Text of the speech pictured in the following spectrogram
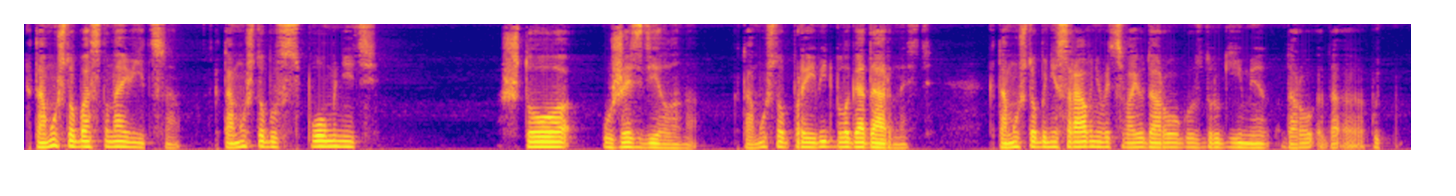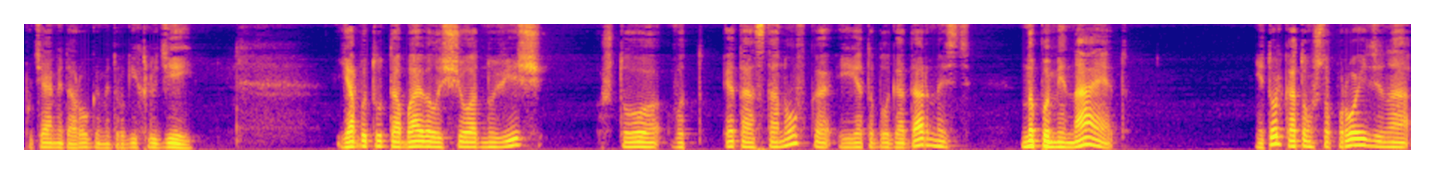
к тому, чтобы остановиться, к тому, чтобы вспомнить, что уже сделано, к тому, чтобы проявить благодарность, тому, чтобы не сравнивать свою дорогу с другими дорог, путями, дорогами других людей. Я бы тут добавил еще одну вещь, что вот эта остановка и эта благодарность напоминает не только о том, что пройдено,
